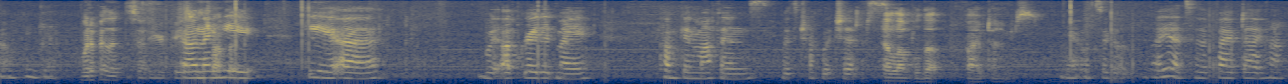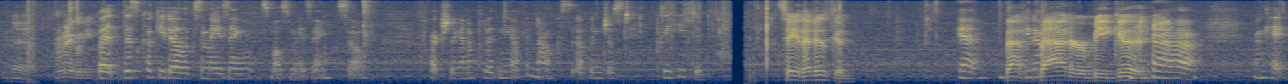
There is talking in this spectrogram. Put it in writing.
Oh, thank you. What if I lick this out of your face? Oh, and then chocolate? he he uh upgraded my pumpkin muffins with chocolate chips. I leveled up five times. Yeah, it looks like a oh yeah, it's a five die, huh? Yeah. I'm gonna go eat. But this cookie dough looks amazing. It smells amazing. So we're actually gonna put it in the oven now because the oven just preheated. Say that is good. Yeah. That batter be good. okay.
